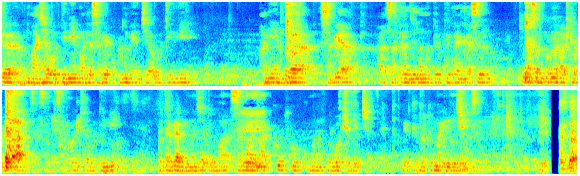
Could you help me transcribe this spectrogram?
तर माझ्या वतीने माझ्या सगळ्या कुटुंबियांच्या वतीने आणि आमच्या सगळ्या सातारा जिल्हा मध्यवर्ती बँक असेल किंवा संपूर्ण राष्ट्रवादी सगळ्या सर्वांच्या वतीने पत्रकार दिनाच्या तुम्हा सर्वांना खूप खूप मनपूर्वक शुभेच्छा व्यक्त करतो. माझे दोन खासदार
